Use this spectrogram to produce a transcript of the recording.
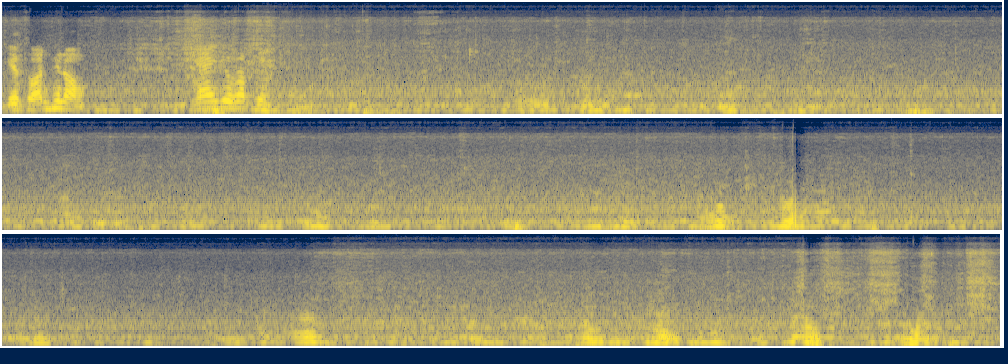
เดี๋ยวสอนพี่น้องง่ายอยู่ครับนี่ น้ำ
